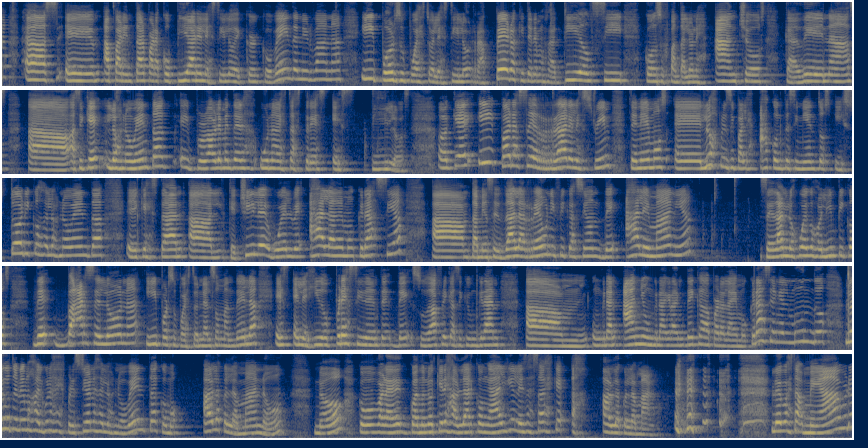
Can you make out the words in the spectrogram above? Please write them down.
eh, aparentar, para copiar el estilo de Kurt Cobain de Nirvana y por supuesto el estilo rapero. Aquí tenemos a TLC con sus pantalones anchos, cadenas. Ah, así que los 90 eh, probablemente es uno de estas tres estilos. ¿ok? Y para cerrar el stream tenemos eh, los principales acontecimientos históricos de los 90 eh, que están al que Chile vuelve a la democracia. Ah, también se da la reunificación de Alemania. Se dan los Juegos Olímpicos de Barcelona y por supuesto Nelson Mandela es elegido presidente de Sudáfrica, así que un gran, un gran año, una gran década para la democracia en el mundo. Luego tenemos algunas expresiones de los 90 como habla con la mano, ¿no? Como para cuando no quieres hablar con alguien, le dices, ¿sabes qué? Ah, habla con la mano. Luego está me abro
